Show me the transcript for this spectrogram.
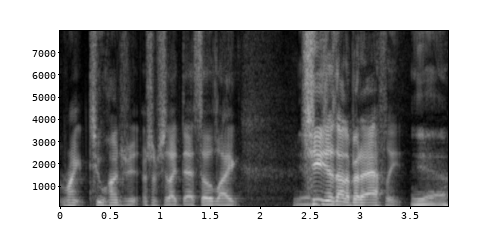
rank two hundred or some shit like that. So like, she's just not a better athlete. Yeah.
